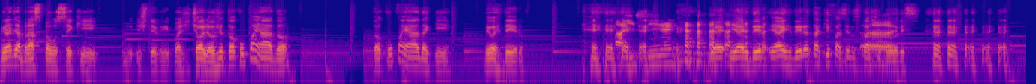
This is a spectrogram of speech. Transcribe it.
Grande abraço para você que esteve aqui com a gente. Olha, hoje eu tô acompanhado, ó. Tô acompanhado aqui, meu herdeiro. Aí sim, hein? e, a, e, a herdeira, e a herdeira tá aqui fazendo os bastidores.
